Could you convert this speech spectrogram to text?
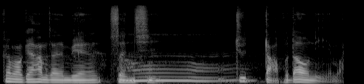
干嘛跟他们在那边生气，哦，就打不到你嘛。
